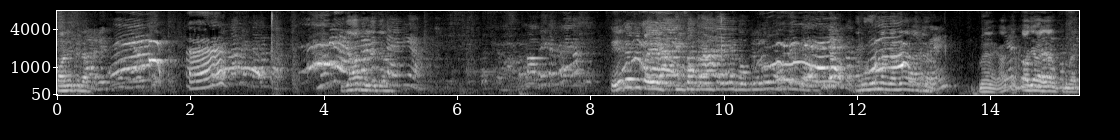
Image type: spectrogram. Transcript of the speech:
ਪਾਣੀ ਪੀ ਲੈ। ਜਾ ਖੋਲੇ ਜਾ ਇਹਦੇ ਚ ਤੇ 300 ਗ੍ਰਾਮ ਚਾਹੀਦਾ 2 ਕਿਲੋ ਤੋਂ ਵੱਧ ਚਾਹੀਦਾ ਅੰਗੂਰ ਮੰਗਾਂਦੇ ਆ ਅੱਜ। ਮੈਂ ਕੱਟਾ ਜਾ ਯਾਰ ਉੱਪਰ ਬੈਠ।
